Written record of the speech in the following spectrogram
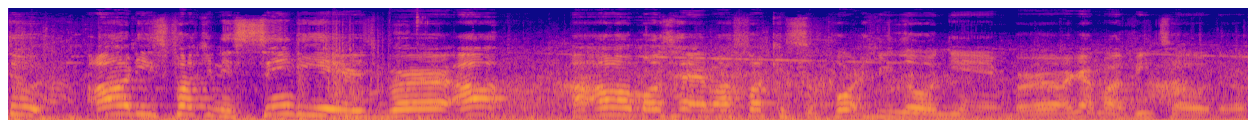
through all these fucking incendiaries, bro. I, I almost had my fucking support helo again, bro. I got my veto, though.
